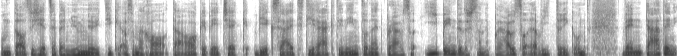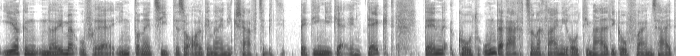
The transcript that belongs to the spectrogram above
Und das ist jetzt eben nicht mehr nötig. Also man kann den AGB-Check, wie gesagt, direkt in den Internetbrowser einbinden. Das ist so eine Browser-Erweiterung. Und wenn der dann irgendjemand auf einer Internetseite so allgemeine Geschäftsbedingungen entdeckt, dann geht unten rechts so eine kleine rote die Meldung auf, die einem sagt,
